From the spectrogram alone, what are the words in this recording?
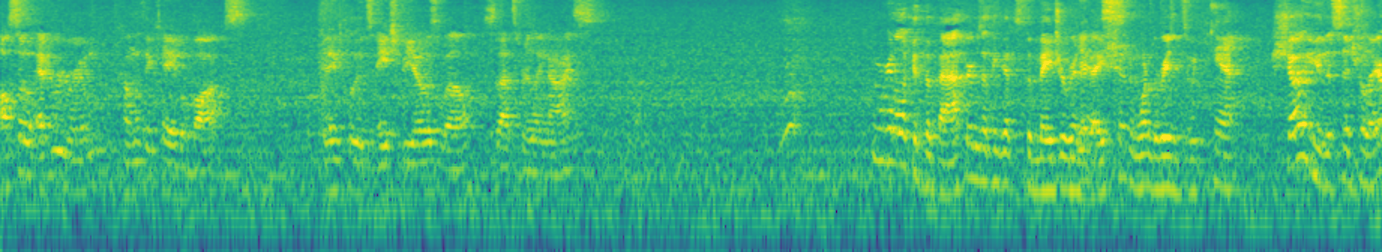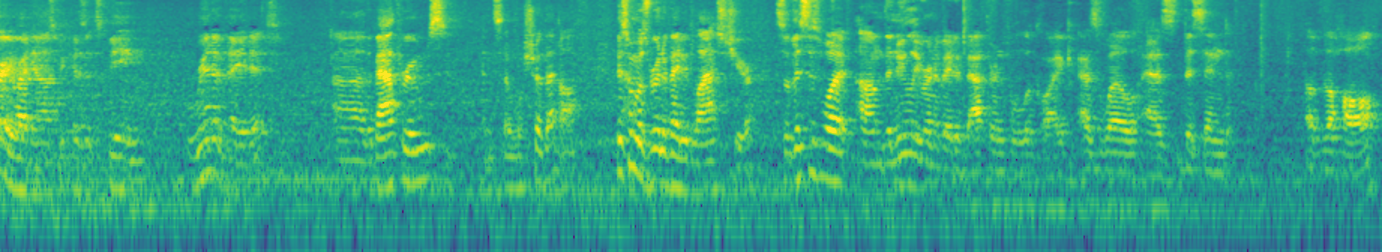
Also, every room come with a cable box. It includes HBO as well, so that's really nice. We're going to look at the bathrooms. I think that's the major renovation. Yes. And one of the reasons we can't show you the central area right now is because it's being renovated, uh, the bathrooms, and so we'll show that off. This one was renovated last year. So this is what um, the newly renovated bathrooms will look like, as well as this end of the hall.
